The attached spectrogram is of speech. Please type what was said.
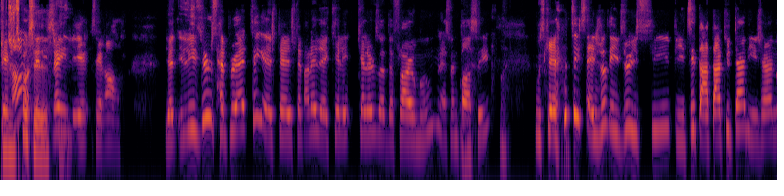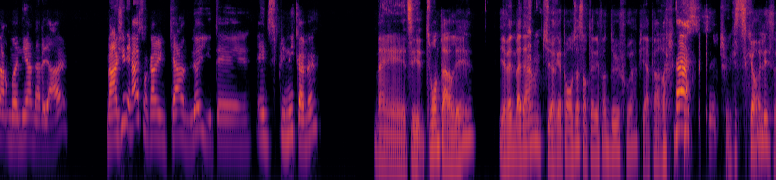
c'est rare. C'est rare. Les vieux, ça peut être. Tu sais, je te parlais de Killers of the Flower Moon la semaine passée. Où ce que, tu sais, c'est juste des vieux ici, puis tu sais, t'entends tout le temps des gens marmonner en arrière. Mais en général, ils sont quand même calmes. Là, ils étaient indisciplinés comment? Ben, tu sais, tout le monde parlait. Il y avait une madame qui a répondu à son téléphone deux fois, puis elle parlait. Ah, je qu'est-ce que tu ça?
